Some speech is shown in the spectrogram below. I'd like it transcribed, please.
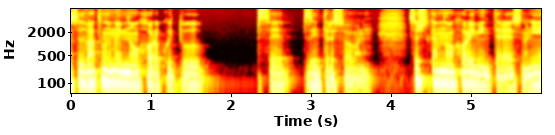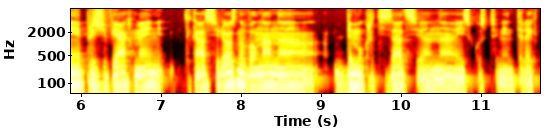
следователно има и много хора, които са заинтересовани. Също така много хора им е интересно. Ние преживяхме такава сериозна вълна на демократизация на изкуствения интелект.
